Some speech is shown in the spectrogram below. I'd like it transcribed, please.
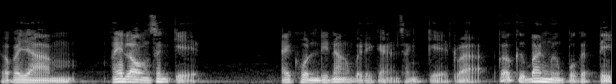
ก็พยายาม ให้ลองสังเกตให้คนที่นั่งบริการสังเกตว่า ก็คือบ้านเมืองปกติ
